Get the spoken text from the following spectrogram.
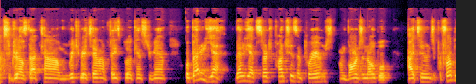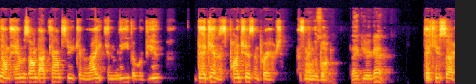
Boxerdrills.com, Ricky Ray Taylor on Facebook, Instagram, or better yet, better yet, search Punches and Prayers on Barnes & Noble, iTunes, preferably on Amazon.com so you can write and leave a review. Again, that's Punches and Prayers. That's the name of the book. Thank you again. Thank you, sir.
